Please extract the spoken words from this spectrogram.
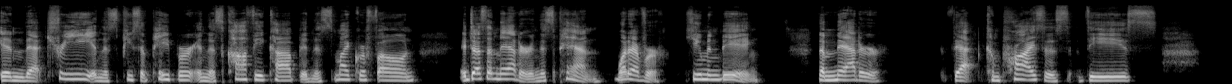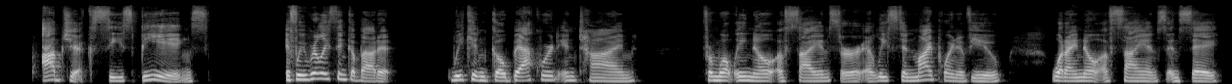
in that tree, in this piece of paper, in this coffee cup, in this microphone, it doesn't matter, in this pen, whatever, human being, the matter that comprises these objects, these beings, if we really think about it, we can go backward in time from what we know of science, or at least in my point of view, what I know of science, and say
